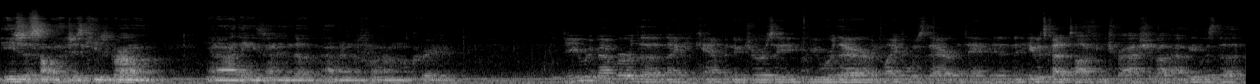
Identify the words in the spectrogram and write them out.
he's just someone who just keeps growing. You know, I think he's going to end up having a phenomenal career. Do you remember the Nike camp in New Jersey? You were there, and Micah was there, and Damien, he was kind of talking trash about how he was the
